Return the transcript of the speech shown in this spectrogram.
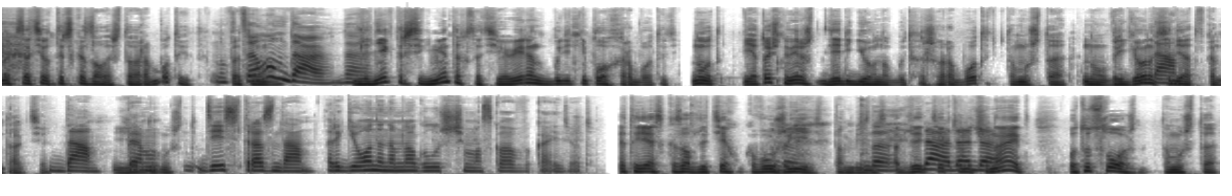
Ну, кстати, вот ты сказала, что работает. Ну, в целом, да, да. Для некоторых сегментов, кстати, я уверен, будет неплохо работать. Ну, вот я точно уверен, что для регионов будет хорошо работать, потому что, ну, в регионах да. сидят ВКонтакте. Да, я прям думаю, что... 10 раз да. Регионы намного лучше, чем Москва в ВК идет. Это я сказал для тех, у кого уже Да. есть там бизнес. Да. А для Да, тех, кто да, да. начинает, вот тут сложно, потому что,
